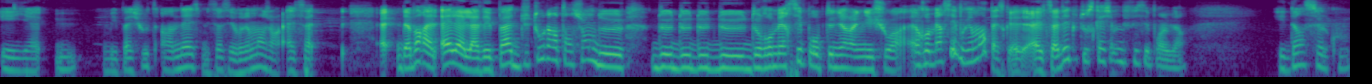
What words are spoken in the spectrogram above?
Et il y a eu, mais pas shoot, un S, mais ça c'est vraiment genre, elle, ça, d'abord, elle, elle, n'avait pas du tout l'intention de de, de, de, de, remercier pour obtenir un Yeshua. Elle remerciait vraiment parce qu'elle savait que tout ce qu'Hachem me faisait pour le bien. Et d'un seul coup,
